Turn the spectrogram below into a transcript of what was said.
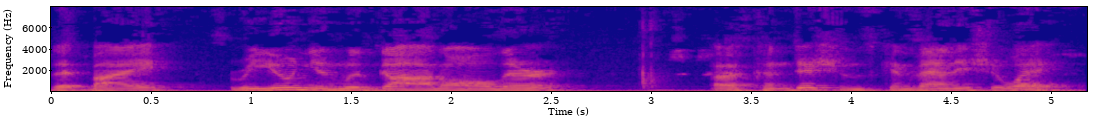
that by reunion with God, all their uh, conditions can vanish away.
